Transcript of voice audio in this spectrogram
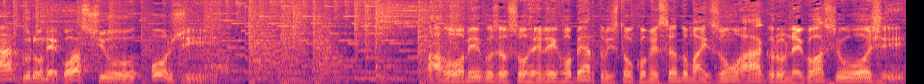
Agronegócio hoje. Alô, amigos, eu sou Renê Roberto e estou começando mais um Agronegócio hoje.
